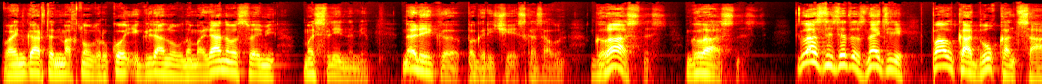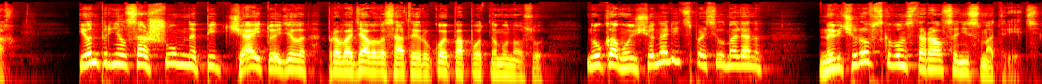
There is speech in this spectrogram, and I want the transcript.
Вайнгартен махнул рукой и глянул на Малянова своими маслинами. «Налей-ка погорячее», — сказал он. «Гласность, гласность. Гласность — это, знаете ли, палка о двух концах». И он принялся шумно пить чай, то и дело проводя волосатой рукой по потному носу. «Ну, кому еще налить?» — спросил Малянов. На Вечеровского он старался не смотреть.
